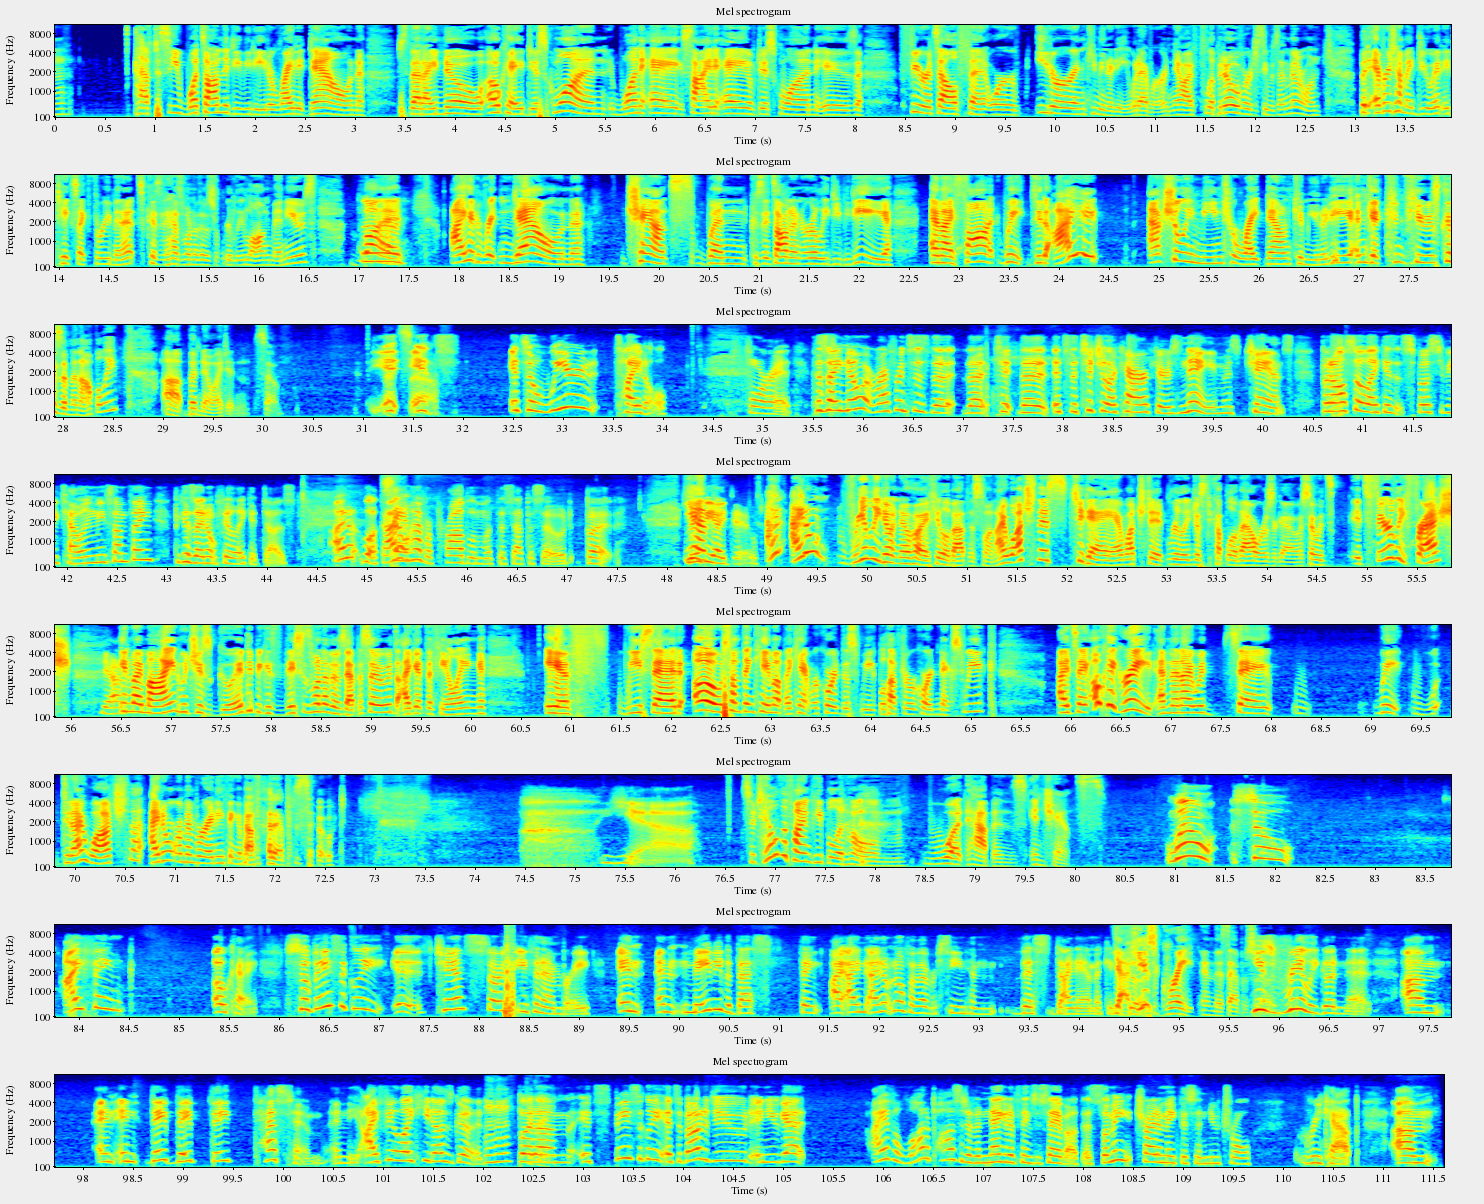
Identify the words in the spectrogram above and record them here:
have to see what's on the DVD to write it down so that I know, okay, disc one, 1A, side A of disc one is Fear Itself and- or Eater and Community, whatever. Now I flip it over to see what's on the other one. But every time I do it, it takes like three minutes because it has one of those really long menus. But I had written down Chance when, because it's on an early DVD, and I thought, wait, did I actually mean to write down Community and get confused because of Monopoly? Uh, but no, I didn't. So. It, uh, it's it's a weird title for it because I know it references the the ti- the it's the titular character's name is Chance, but also like is it supposed to be telling me something? Because I don't feel like it does. I don't look. I don't have a problem with this episode, but Yeah, maybe I do. I, I don't really don't know how I feel about this one. I watched this today. I watched it really just a couple of hours ago, so it's it's fairly fresh Yeah. in my mind, which is good because this is one of those episodes. I get the feeling if we said, "Oh, something came up, I can't record this week. We'll have to record next week," I'd say, "Okay, great," and then I would say, "Wait, w- did I watch that? I don't remember anything about that episode." Yeah. So tell the fine people at home what happens in Chance. Well, so I think okay. So basically, it, Chance stars Ethan Embry, and and maybe the best thing I I, I don't know if I've ever seen him this dynamic and Yeah, good. he's great in this episode. he's really good in it. Um, and and they they they test him, and I feel like he does good. Mhm, But agreed. um, it's basically it's about a dude, and you get. I have a lot of positive and negative things to say about this. Let me try to make this a neutral recap. Um,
